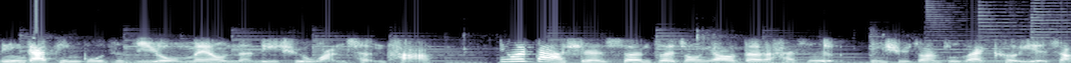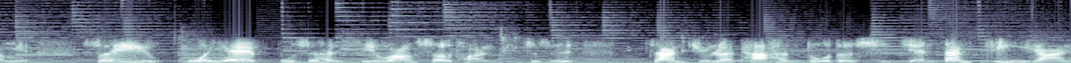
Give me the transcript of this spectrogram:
你应该评估自己有没有能力去完成它。因为大学生最重要的还是必须专注在课业上面，所以我也不是很希望社团就是占据了他很多的时间。但既然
